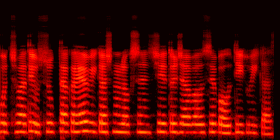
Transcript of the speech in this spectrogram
પૂછવાથી ઉત્સુકતા કયા વિકાસનું લક્ષણ છે તો જવાબ આવશે બૌદ્ધિક વિકાસ.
